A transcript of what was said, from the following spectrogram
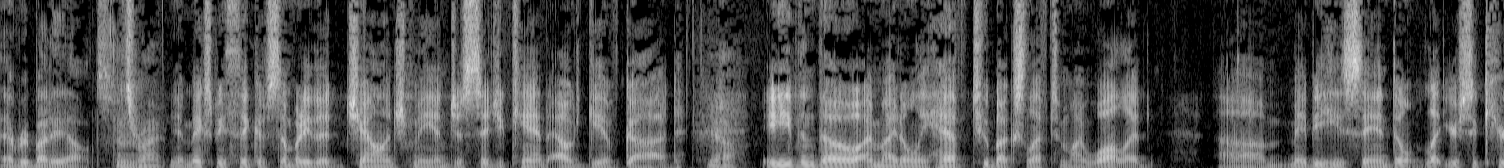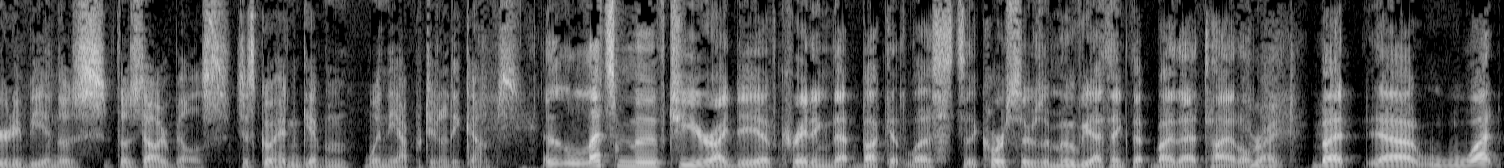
everybody else. That's right. It makes me think of somebody that challenged me and just said, You can't outgive God. Yeah. Even though I might only have two bucks left in my wallet, um, maybe he's saying, Don't let your security be in those, those dollar bills. Just go ahead and give them when the opportunity comes. Uh, Let's move to your idea of creating that bucket list. Of course, there's a movie I think that by that title. Right. But uh, what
